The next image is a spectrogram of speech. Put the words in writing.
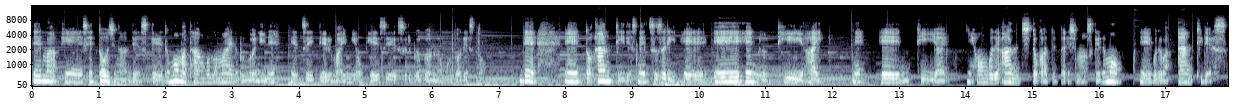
で、まあ、えー、窃盗時なんですけれども、まあ、単語の前の部分にね、えー、ついている、まあ、意味を形成する部分のことですと。で、えっ、と、アンティですね、綴り、えー、ANTI、ね、ANTI。日本語でアンチとかって言ったりしますけれども、英語ではアンティです。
